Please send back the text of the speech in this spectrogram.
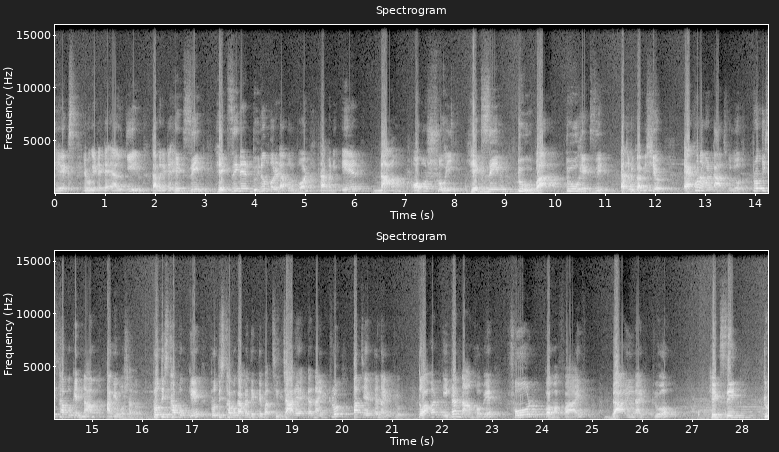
হেক্স, এবং এটা একটা অ্যালকিন, তার মানে এটা হেক্সিন। হেক্সিনের দুই নম্বরে ডাবল বন্ড তার মানে এর নাম অবশ্যই হেক্সিন টু বা টু হেক্সিন। এতটুকু আমি শিওর এখন আমার কাজ হলো প্রতিস্থাপকের নাম আগে বসানো। প্রতিস্থাপককে, প্রতিস্থাপক আমরা দেখতে পাচ্ছি, চারে একটা নাইট্রো, পাঁচে একটা নাইট্রো। তো আমার এটার নাম হবে four comma five di nitro hexene two.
